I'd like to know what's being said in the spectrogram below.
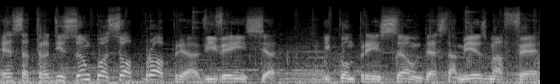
essa tradição com a sua própria vivência e compreensão desta mesma fé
